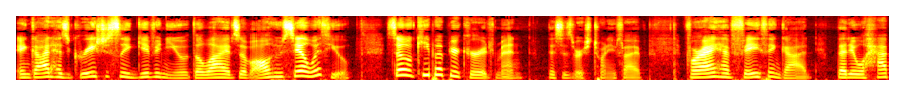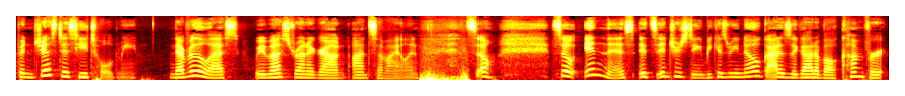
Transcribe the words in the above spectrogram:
And God has graciously given you the lives of all who sail with you. So keep up your courage, men. This is verse 25. For I have faith in God that it will happen just as he told me. Nevertheless, we must run aground on some island. so, so in this, it's interesting because we know God is a God of all comfort,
